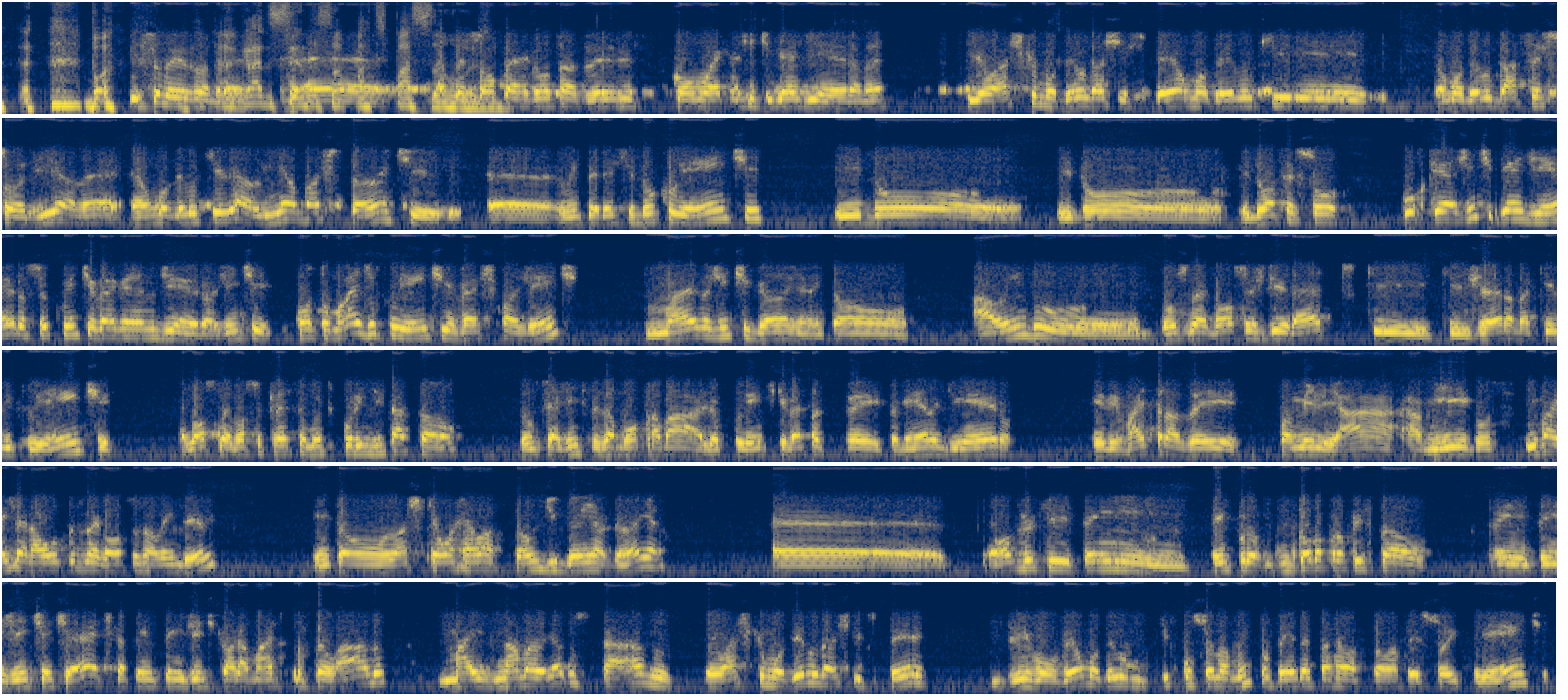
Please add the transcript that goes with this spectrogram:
Bom, isso mesmo, André. Agradecendo é, a sua participação a pessoa pergunta às vezes como é que a gente ganha dinheiro, né? E eu acho que o modelo da XP é um modelo que é um modelo da assessoria, né? É um modelo que ele alinha bastante é, o interesse do cliente e do e do, e do assessor. Porque a gente ganha dinheiro se o cliente estiver ganhando dinheiro. A gente, quanto mais o cliente investe com a gente, mais a gente ganha. Então, além do, dos negócios diretos que, que gera daquele cliente, o nosso negócio cresce muito por indicação. Então, se a gente fizer um bom trabalho, o cliente estiver satisfeito, ganhando dinheiro, ele vai trazer familiar, amigos e vai gerar outros negócios além dele. Então, eu acho que é uma relação de ganha-ganha. É, óbvio que tem, tem em toda profissão tem, tem gente antiética, tem, tem gente que olha mais para o seu lado, mas na maioria dos casos, eu acho que o modelo da XP desenvolveu um modelo que funciona muito bem nessa relação a pessoa e cliente,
